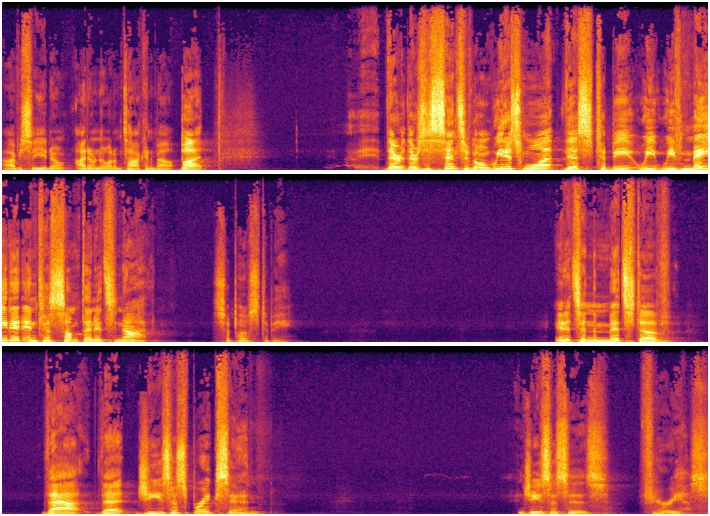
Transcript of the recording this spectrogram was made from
obviously, you don't, I don't know what I'm talking about. But, there, there's a sense of going, we just want this to be, we, we've made it into something it's not supposed to be. And it's in the midst of that that Jesus breaks in, and Jesus is furious.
